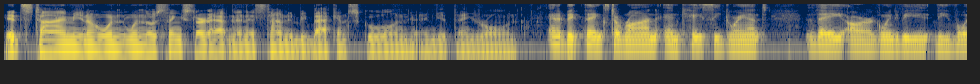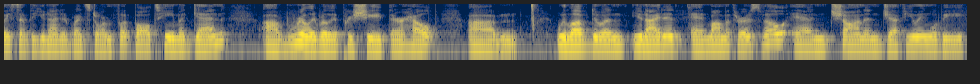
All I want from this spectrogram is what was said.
it's time. You know, when when those things start happening, it's time to be back in school and, and get things rolling. And a big thanks to Ron and Casey Grant. They are going to be the voice of the United Red Storm football team again. Uh, really, really appreciate their help. Um, we love doing United and Monmouth Roseville, and Sean and Jeff Ewing will be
